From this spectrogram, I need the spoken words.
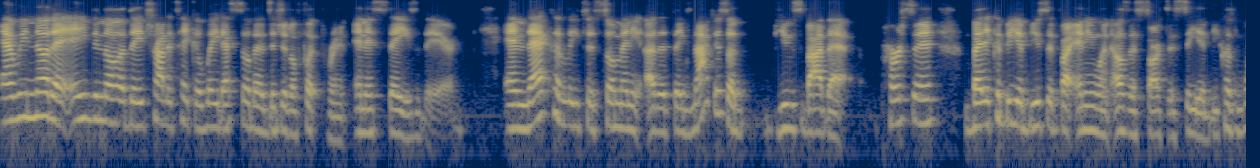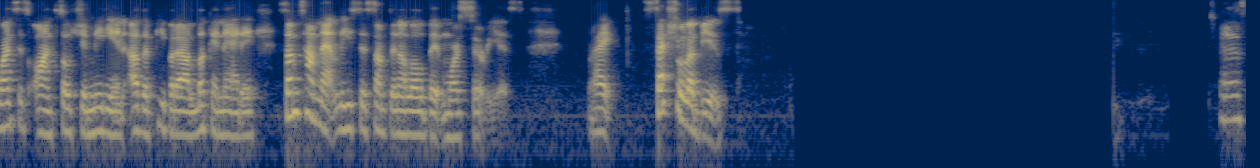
And we know that even though they try to take away, that's still their digital footprint and it stays there. And that could lead to so many other things, not just abuse by that person, but it could be abusive for anyone else that starts to see it because once it's on social media and other people that are looking at it, sometimes that leads to something a little bit more serious, right? Sexual abuse. Yes,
